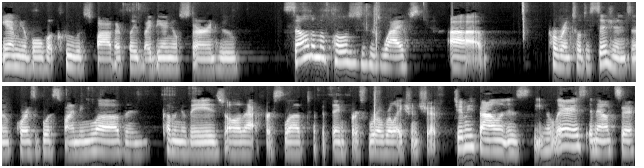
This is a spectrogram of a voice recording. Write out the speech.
amiable but clueless father, played by Daniel Stern, who seldom opposes his wife's uh, parental decisions. And of course, bliss finding love and coming of age, all that first love type of thing, first real relationship. Jimmy Fallon is the hilarious announcer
